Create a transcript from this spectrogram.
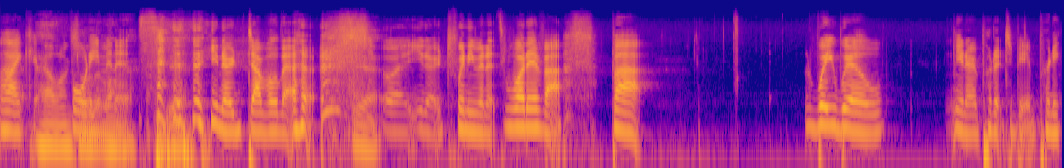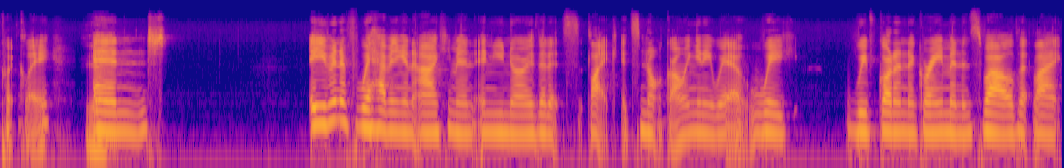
Like How long's 40 little bit longer? minutes. you know, double that. Yeah. Or, you know, 20 minutes, whatever. But we will, you know, put it to bed pretty quickly. Yeah. And even if we're having an argument and you know that it's like it's not going anywhere, we we've got an agreement as well that like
